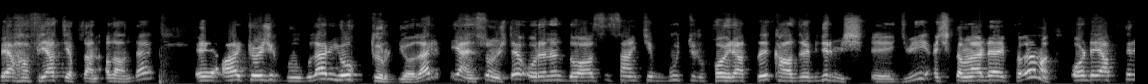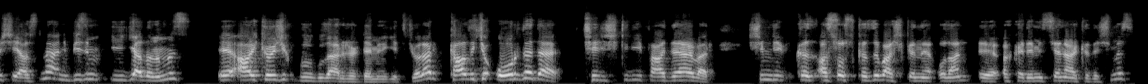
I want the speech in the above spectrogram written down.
ve hafriyat yapılan alanda e, arkeolojik bulgular yoktur diyorlar. Yani sonuçta oranın doğası sanki bu tür hoyratlığı kaldırabilirmiş e, gibi açıklamalarda yapıyorlar ama orada yaptıkları şey aslında hani bizim ilgi alanımız e, arkeolojik bulgulardır demeye getiriyorlar. Kaldı ki orada da çelişkili ifadeler var. Şimdi Asos Kazı Başkanı olan e, akademisyen arkadaşımız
